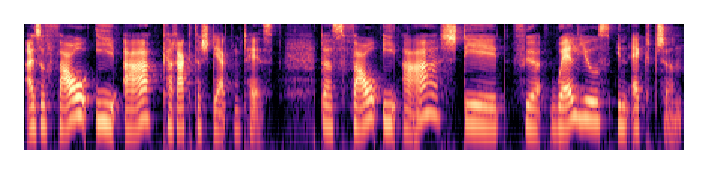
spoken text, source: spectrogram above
Also VIA Charakterstärkentest. Das VIA steht für Values in Action.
